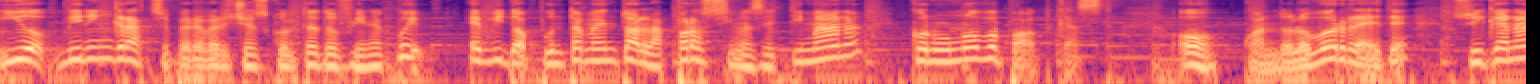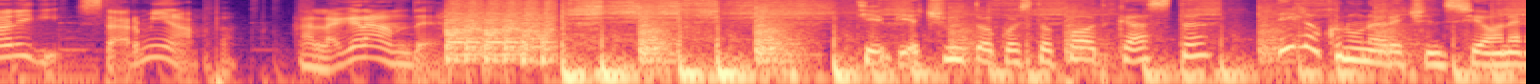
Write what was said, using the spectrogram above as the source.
Io vi ringrazio per averci ascoltato fino a qui e vi do appuntamento alla prossima settimana con un nuovo podcast o, quando lo vorrete, sui canali di Star Me Up. Alla grande! Ti è piaciuto questo podcast? Dillo con una recensione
